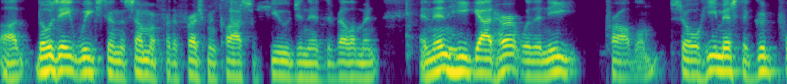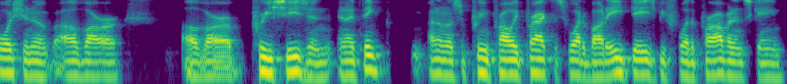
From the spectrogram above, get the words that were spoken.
Uh, those eight weeks during the summer for the freshman class are huge in their development. And then he got hurt with a knee problem, so he missed a good portion of of our of our preseason. And I think I don't know, Supreme probably practiced what about eight days before the Providence game.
